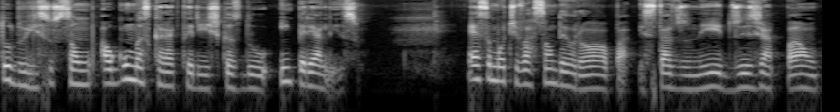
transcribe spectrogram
Tudo isso são algumas características do imperialismo. Essa motivação da Europa, Estados Unidos e Japão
